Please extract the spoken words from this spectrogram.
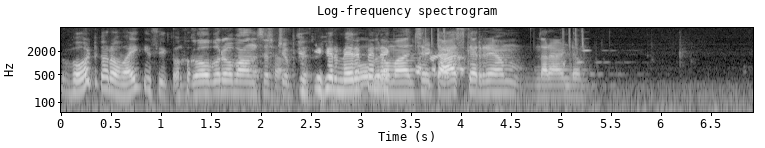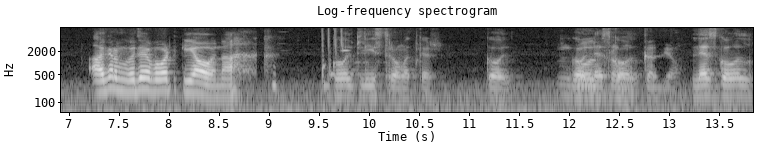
वोट करो। भाई किसी को। गोबरो बाउंसर अच्छा। चुप कर। क्योंकि फिर मेरे पे रोमान से टास्क कर रहे हैं हम रैंडम अगर मुझे वोट किया हो ना। गोल प्लीज़ थ्रो मत कर। गोल गोल गोल लेट्स गोल कर दियो let's goal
